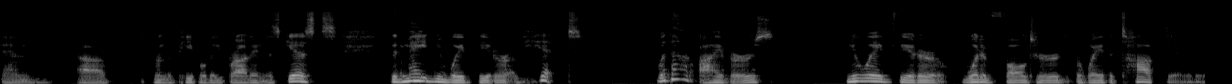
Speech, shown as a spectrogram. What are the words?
and uh, from the people that he brought in as guests, that made New Wave Theater a hit. Without Ivers, New Wave theater would have faltered the way the top did,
